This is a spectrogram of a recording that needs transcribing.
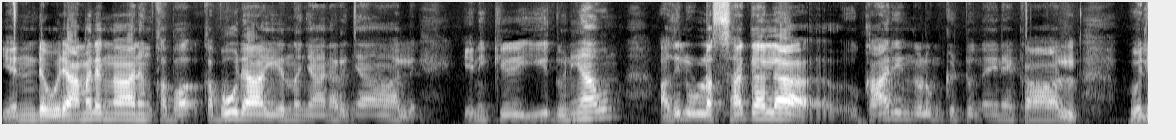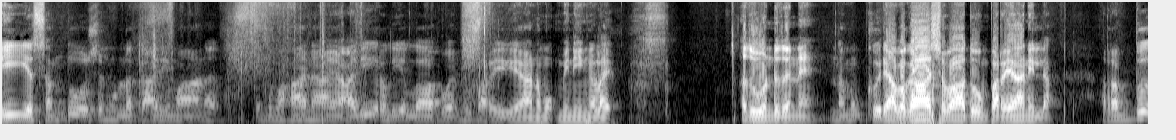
എന്റെ ഒരു അമലെങ്ങാനും കബ കബൂലായി എന്ന് ഞാൻ അറിഞ്ഞാൽ എനിക്ക് ഈ ദുനിയാവും അതിലുള്ള സകല കാര്യങ്ങളും കിട്ടുന്നതിനേക്കാൾ വലിയ സന്തോഷമുള്ള കാര്യമാണ് എന്ന് മഹാനായ അലി റളിയല്ലാഹു എന്ന് പറയുകയാണ് മിനിങ്ങളെ അതുകൊണ്ട് തന്നെ നമുക്കൊരു അവകാശവാദവും പറയാനില്ല. റബ്ബ്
